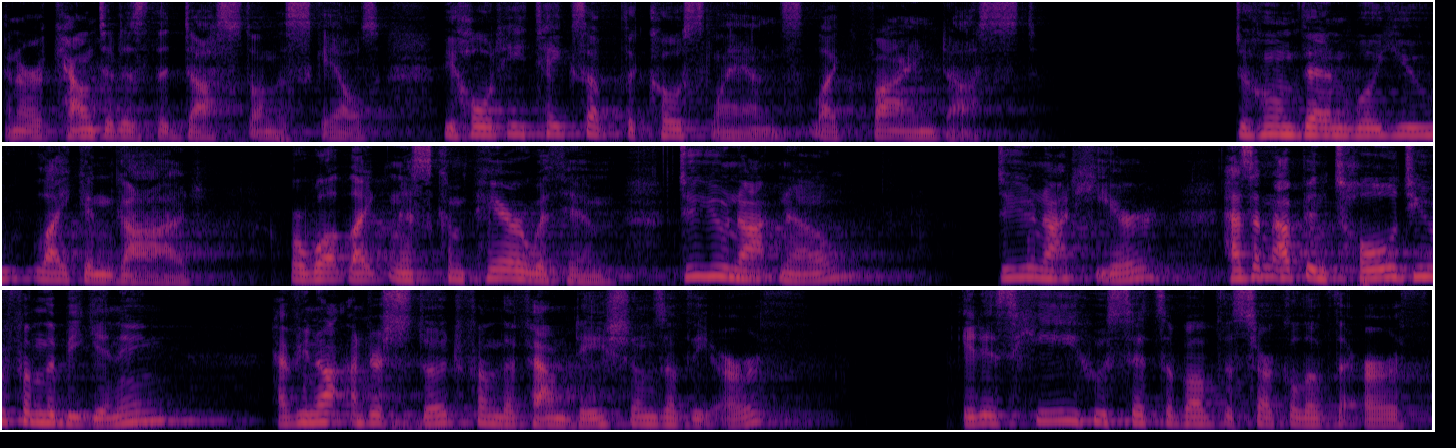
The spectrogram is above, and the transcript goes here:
and are accounted as the dust on the scales. Behold, he takes up the coastlands like fine dust. To whom then will you liken God? Or what likeness compare with him? Do you not know? Do you not hear? Has it not been told you from the beginning? Have you not understood from the foundations of the earth? It is he who sits above the circle of the earth,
